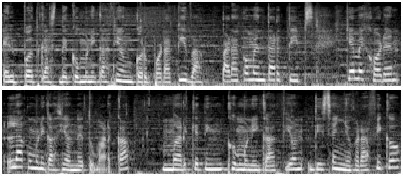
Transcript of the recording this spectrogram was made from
el podcast de comunicación corporativa para comentar tips que mejoren la comunicación de tu marca. Marketing, comunicación, diseño gráfico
